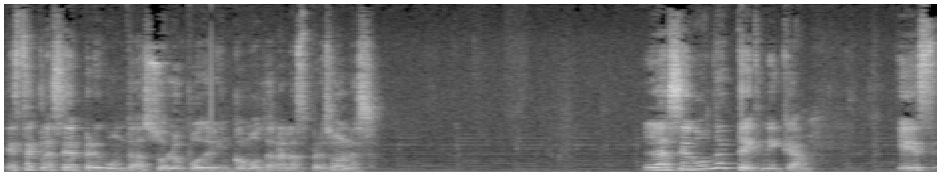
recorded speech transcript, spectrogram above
Esta clase de preguntas solo podría incomodar a las personas. La segunda técnica es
